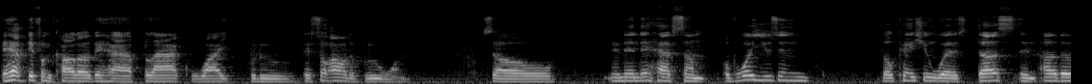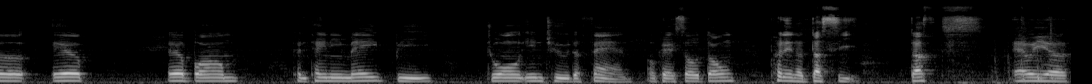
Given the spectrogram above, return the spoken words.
They have different color. They have black, white, blue. They saw out the blue one. So, and then they have some, avoid using location where dust and other air, air bomb containing may be drawn into the fan. Okay, so don't put in a dusty, dust area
